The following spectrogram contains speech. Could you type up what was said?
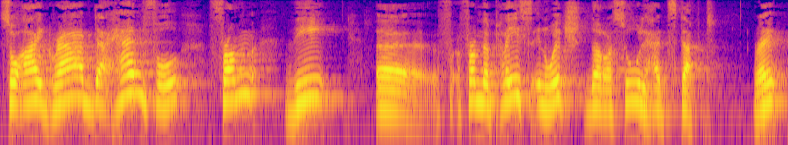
So I grabbed a handful from the uh, from the place in which the Rasul had stepped. Right?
